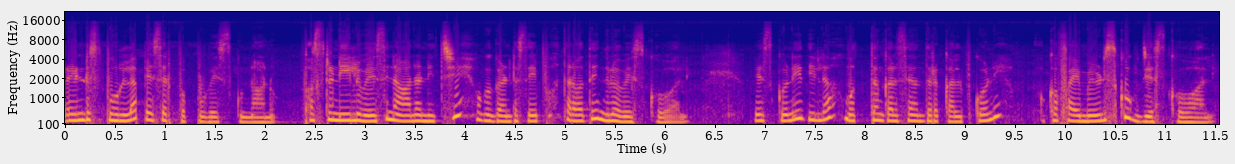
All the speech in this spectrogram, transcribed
రెండు స్పూన్ల పెసరపప్పు వేసుకున్నాను. ఫస్ట్ నీళ్ళు వేసి నాననిచ్చి ఒక గంట సేపు తర్వాత ఇందులో వేసుకోవాలి. వేసుకొని ఇలా మొత్తం కలిసేంత కలుపుకొని ఒక ఫైవ్ మినిట్స్ కుక్ చేసుకోవాలి.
